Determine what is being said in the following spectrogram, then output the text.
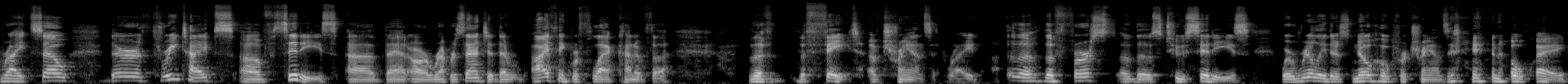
Right. So there are three types of cities uh, that are represented that I think reflect kind of the the the fate of transit, right? The the first of those two cities where really there's no hope for transit in a way,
